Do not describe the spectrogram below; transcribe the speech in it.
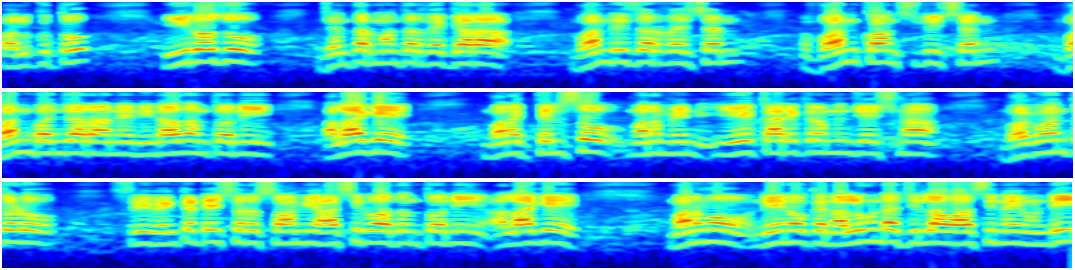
పలుకుతూ ఈరోజు జంతర్ మంతర్ దగ్గర one reservation one constitution one Banjara అనే నినాదంతో అలాగే మనకు తెలుసు మనం ఏ కార్యక్రమం చేసినా భగవంతుడు శ్రీ వెంకటేశ్వర స్వామి ఆశీర్వాదంతో అలాగే మనము నేను ఒక నల్గొండ జిల్లా వాసినై ఉండి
